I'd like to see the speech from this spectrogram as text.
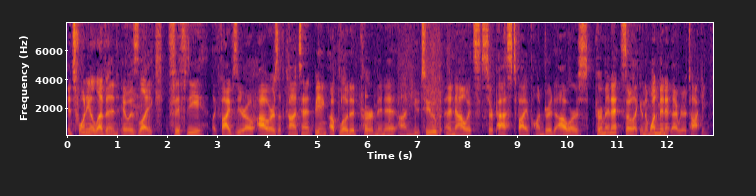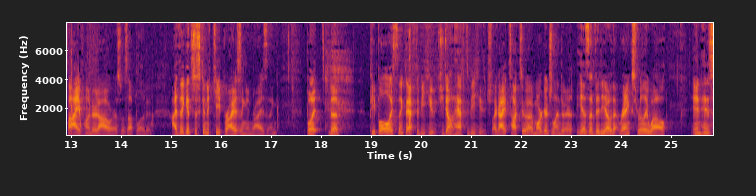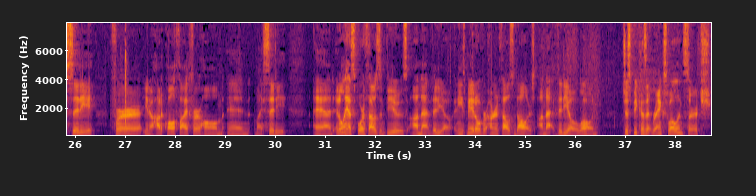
in 2011, it was like 50, like 50 hours of content being uploaded per minute on YouTube, and now it's surpassed 500 hours per minute. So, like in the one minute that we were talking, 500 hours was uploaded. I think it's just going to keep rising and rising. But the people always think they have to be huge. You don't have to be huge. Like I talked to a mortgage lender. He has a video that ranks really well in his city for you know how to qualify for a home in my city, and it only has four thousand views on that video, and he's made over hundred thousand dollars on that video alone, just because it ranks well in search,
